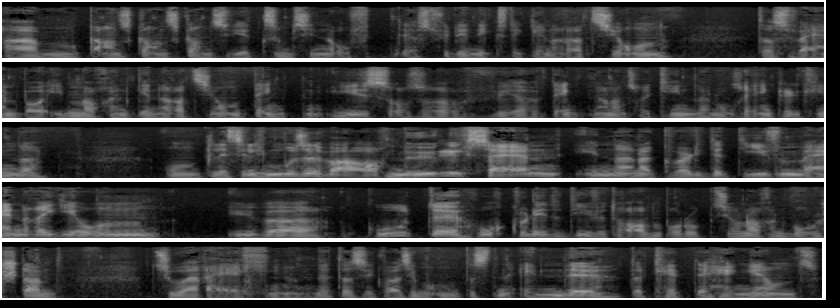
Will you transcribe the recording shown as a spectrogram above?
ähm, ganz, ganz, ganz wirksam sind, oft erst für die nächste Generation. Dass Weinbau eben auch ein Generationendenken ist. Also wir denken an unsere Kinder, an unsere Enkelkinder. Und letztendlich muss es aber auch möglich sein, in einer qualitativen Weinregion über gute, hochqualitative Traubenproduktion auch einen Wohlstand zu erreichen. Nicht, dass ich quasi am untersten Ende der Kette hänge und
